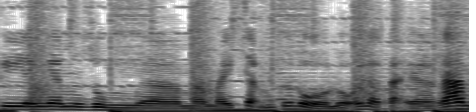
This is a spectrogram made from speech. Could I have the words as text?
khi anh em dùng à, mà máy chậm cứ đổ lỗi là tại à, RAM.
